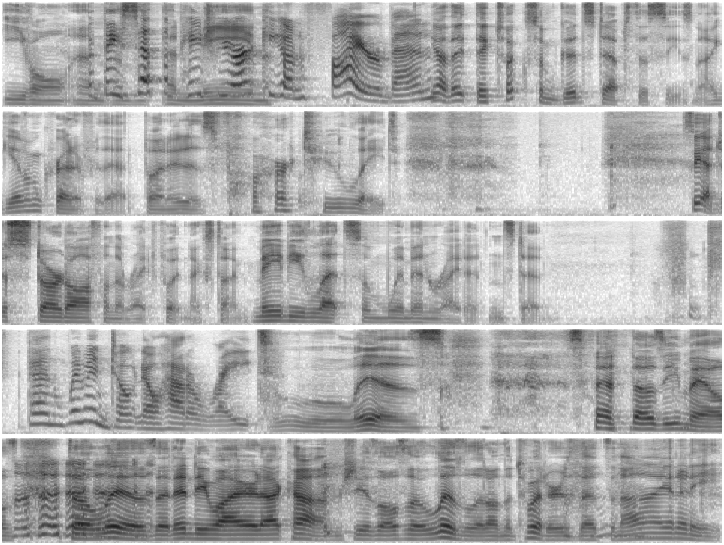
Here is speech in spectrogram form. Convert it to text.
evil and But they set the and mean. patriarchy on fire, Ben. Yeah, they, they took some good steps this season. I give them credit for that, but it is far too late. so yeah, just start off on the right foot next time. Maybe let some women write it instead. Ben, women don't know how to write. Ooh, Liz. Send those emails to Liz at IndieWire.com. She is also Lizlet on the Twitters. That's an I and an E.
